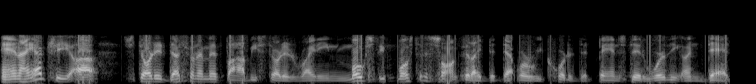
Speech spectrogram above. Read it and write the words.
and i actually uh started that's when I met Bobby, started writing mostly most of the songs that I did that were recorded that bands did were the undead.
